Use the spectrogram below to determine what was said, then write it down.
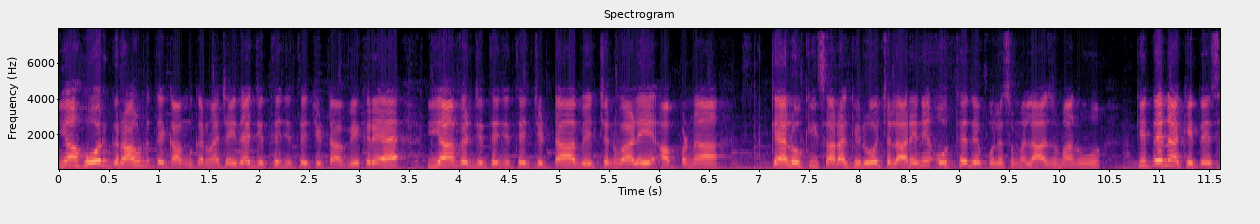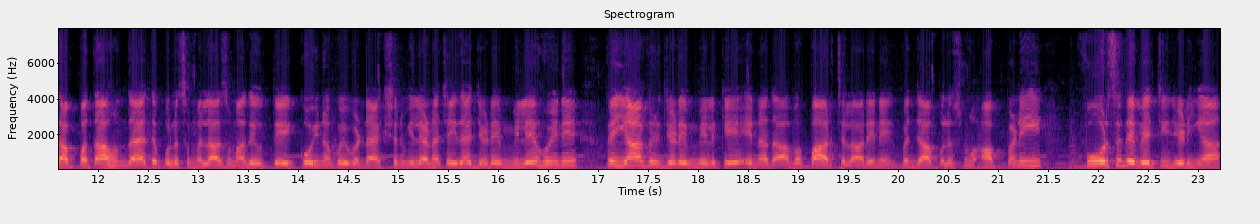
ਜਾਂ ਹੋਰ ਗਰਾਊਂਡ ਤੇ ਕੰਮ ਕਰਨਾ ਚਾਹੀਦਾ ਹੈ ਜਿੱਥੇ ਜਿੱਥੇ ਚਿੱਟਾ ਵਿਕ ਰਿਹਾ ਹੈ ਜਾਂ ਫਿਰ ਜਿੱਥੇ ਜਿੱਥੇ ਚਿੱਟਾ ਵੇਚਣ ਵਾਲੇ ਆਪਣਾ ਕਹਿ ਲੋ ਕਿ ਸਾਰਾ ਗਿਰੋਹ ਚਲਾ ਰਹੇ ਨੇ, ਉੱਥੇ ਦੇ ਪੁਲਿਸ ਮੁਲਾਜ਼ਮਾਂ ਨੂੰ ਕਿਤੇ ਨਾ ਕਿਤੇ ਸਭ ਪਤਾ ਹੁੰਦਾ ਹੈ ਤੇ ਪੁਲਿਸ ਮੁਲਾਜ਼ਮਾਂ ਦੇ ਉੱਤੇ ਕੋਈ ਨਾ ਕੋਈ ਵੱਡਾ ਐਕਸ਼ਨ ਵੀ ਲੈਣਾ ਚਾਹੀਦਾ ਹੈ, ਜਿਹੜੇ ਮਿਲੇ ਹੋਏ ਨੇ ਤੇ ਜਾਂ ਫਿਰ ਜਿਹੜੇ ਮਿਲ ਕੇ ਇਹਨਾਂ ਦਾ ਵਪਾਰ ਚਲਾ ਰਹੇ ਨੇ। ਪੰਜਾਬ ਪੁਲਿਸ ਨੂੰ ਆਪਣੀ ਫੋਰਸ ਦੇ ਵਿੱਚ ਹੀ ਜਿਹੜੀਆਂ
